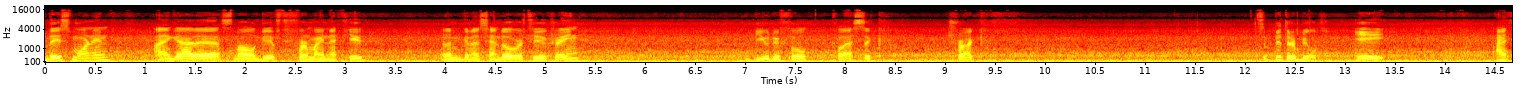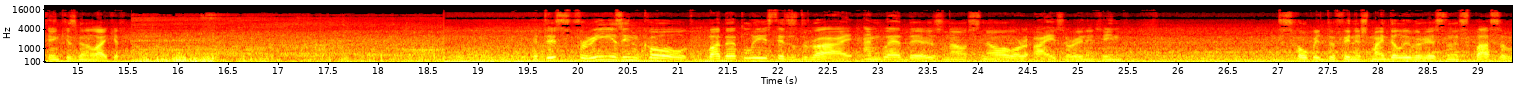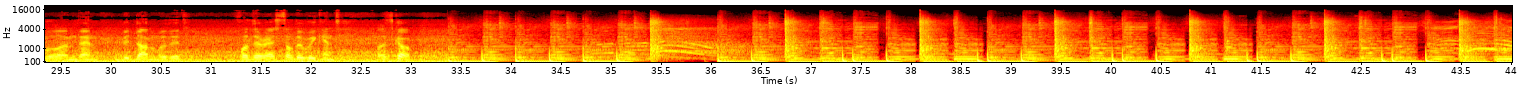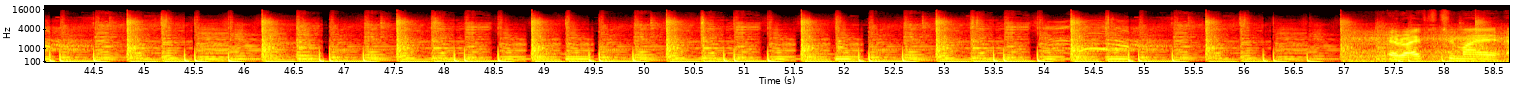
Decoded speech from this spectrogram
this morning I got a small gift for my nephew that I'm gonna send over to Ukraine. Beautiful classic truck. It's a Peterbilt. Yay! I think he's gonna like it. It is freezing cold, but at least it's dry. I'm glad there's no snow or ice or anything hoping to finish my delivery as soon as possible and then be done with it for the rest of the weekend. Let's go!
